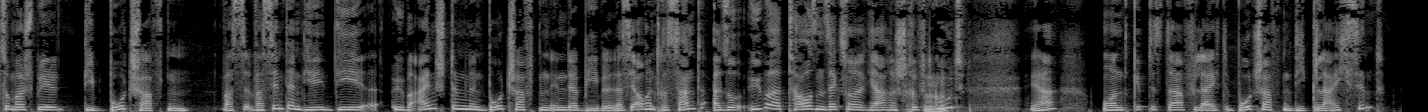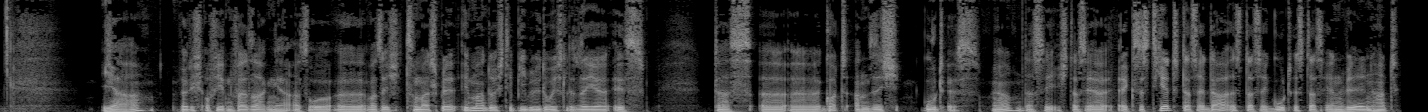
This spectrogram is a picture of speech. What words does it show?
zum Beispiel die Botschaften. Was, was sind denn die, die übereinstimmenden Botschaften in der Bibel? Das ist ja auch interessant. Also über 1600 Jahre Schriftgut. Mhm. Ja. Und gibt es da vielleicht Botschaften, die gleich sind? Ja, würde ich auf jeden Fall sagen, ja. Also äh, was ich zum Beispiel immer durch die Bibel durchsehe, ist, dass äh, äh Gott an sich gut ist. Ja, das sehe ich, dass er existiert, dass er da ist, dass er gut ist, dass er einen Willen hat.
